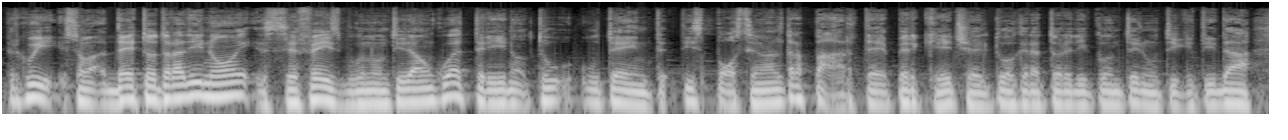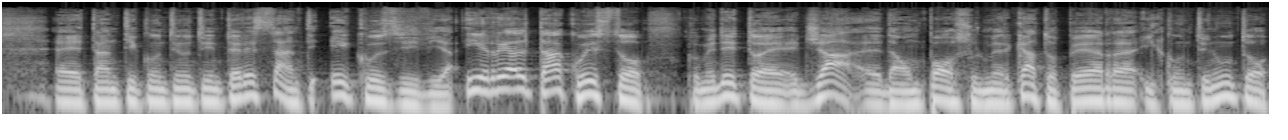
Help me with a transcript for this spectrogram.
Per cui, insomma, detto tra di noi, se Facebook non ti dà un quattrino, tu utente ti sposti in un'altra parte perché c'è il tuo creatore di contenuti che ti dà eh, tanti contenuti interessanti e così via. In realtà questo, come detto, è già eh, da un po' sul mercato per il contenuto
